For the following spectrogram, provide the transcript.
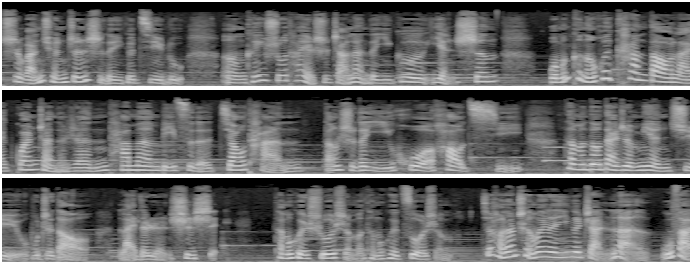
是完全真实的一个记录。嗯，可以说它也是展览的一个衍生。我们可能会看到来观展的人，他们彼此的交谈，当时的疑惑、好奇，他们都戴着面具，不知道来的人是谁，他们会说什么，他们会做什么，就好像成为了一个展览无法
